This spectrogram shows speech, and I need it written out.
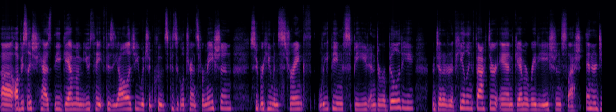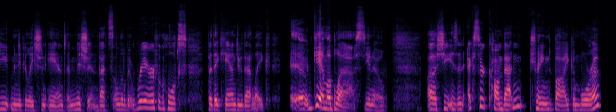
Uh, obviously, she has the gamma mutate physiology, which includes physical transformation, superhuman strength, leaping, speed, and durability, regenerative healing factor, and gamma radiation slash energy manipulation and emission. That's a little bit rare for the Hulks, but they can do that like uh, gamma blast, you know. Uh, she is an exert combatant trained by Gamora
